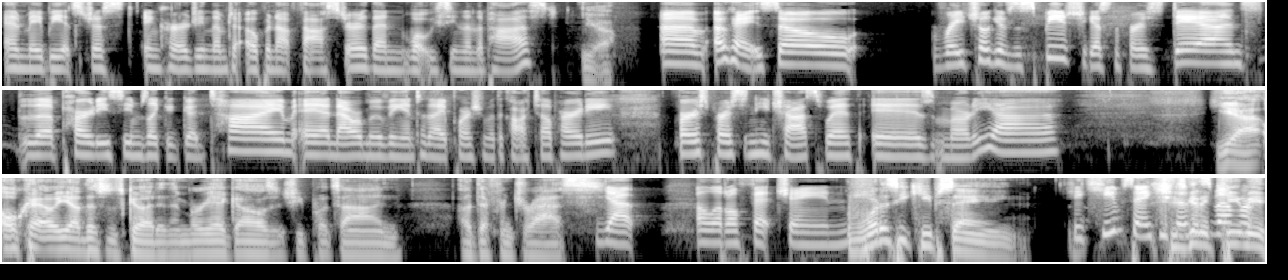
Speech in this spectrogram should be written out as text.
And maybe it's just encouraging them to open up faster than what we've seen in the past. Yeah. Um, okay, so Rachel gives a speech. She gets the first dance. The party seems like a good time. And now we're moving into the night portion with the cocktail party. First person he chats with is Maria. Yeah. Okay. Oh, yeah. This is good. And then Maria goes and she puts on a different dress. Yep. A little fit change. What does he keep saying? He keeps saying he she's gonna keep me.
